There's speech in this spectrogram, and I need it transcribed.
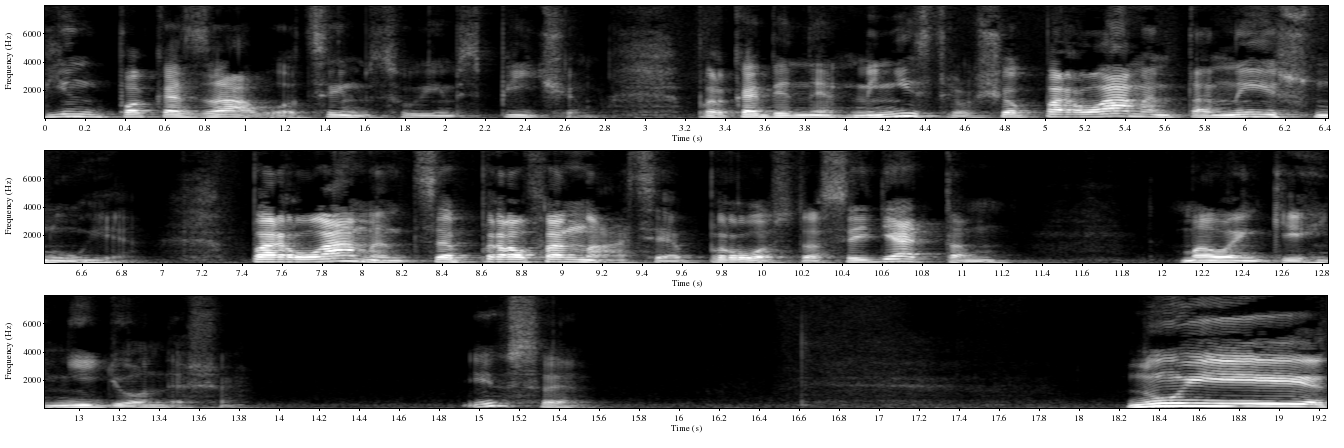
Він показав оцим своїм спічем про Кабінет міністрів, що парламента не існує. Парламент це профанація. Просто сидять там маленькі гнідьониші. І все. Ну і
